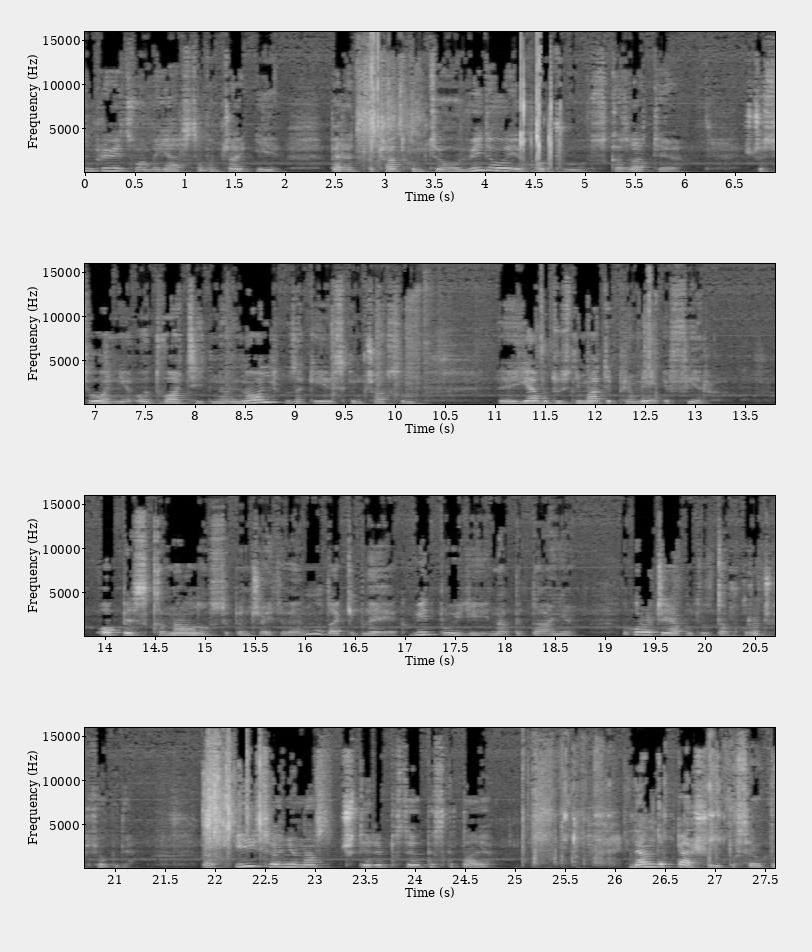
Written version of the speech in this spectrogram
Всім привіт, з вами я Степанчай і перед початком цього відео я хочу сказати, що сьогодні о 20.00 за київським часом е, я буду знімати прямий ефір. Опис каналу Степанчай ТВ. Ну так і буде як відповіді на питання. Ну, коротше, я буду там, коротше, все буде. Так, і сьогодні у нас 4 посилки з Китаю. Йдемо до першої посилки.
